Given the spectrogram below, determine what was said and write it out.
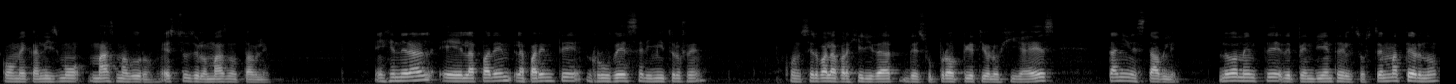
como mecanismo más maduro, esto es de lo más notable. En general, eh, la, la aparente rudeza limítrofe conserva la fragilidad de su propia etiología, es tan inestable, nuevamente dependiente del sostén materno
